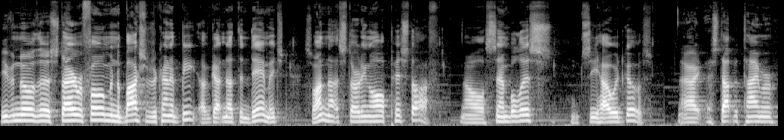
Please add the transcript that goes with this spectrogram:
Even though the styrofoam and the boxes are kind of beat, I've got nothing damaged, so I'm not starting all pissed off. Now I'll assemble this and see how it goes. All right, I stopped the timer.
